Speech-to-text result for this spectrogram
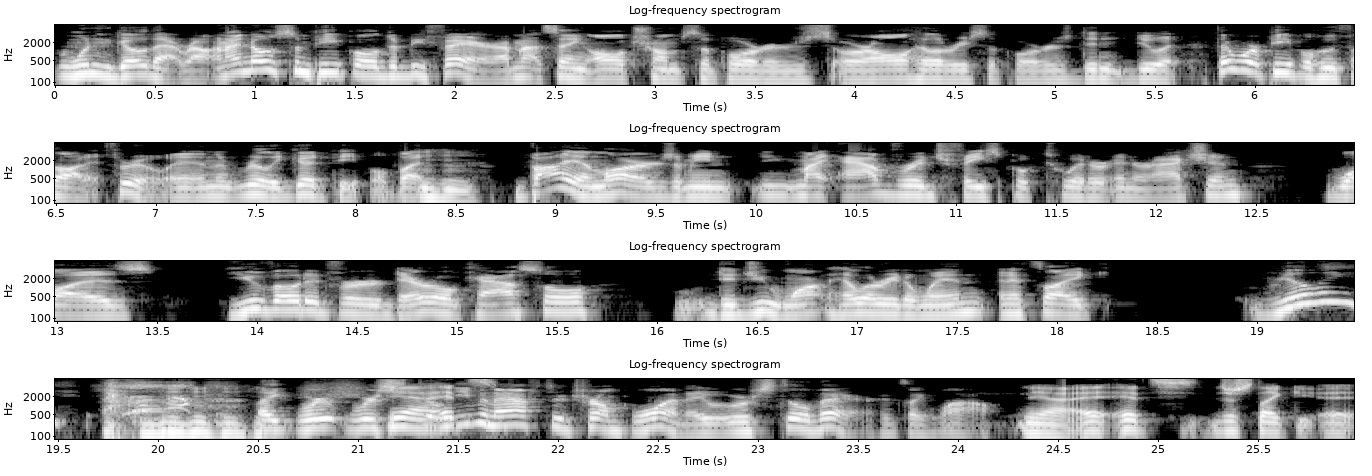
wouldn't go that route. And I know some people, to be fair, I'm not saying all Trump supporters or all Hillary supporters didn't do it. There were people who thought it through and really good people, but Mhm. by and large, I mean, my average Facebook Twitter interaction was you voted for Darrell Castle. Did you want Hillary to win? And it's like, really? like we're we're Yeah, still even after Trump won, it- we're still there. It's like, wow. Yeah, it, it's just like uh,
